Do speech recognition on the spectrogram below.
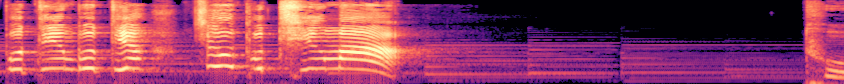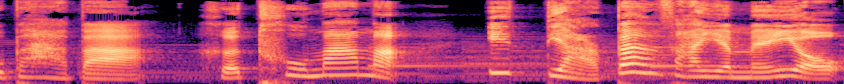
不听不听就不听嘛！”兔爸爸和兔妈妈一点儿办法也没有，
